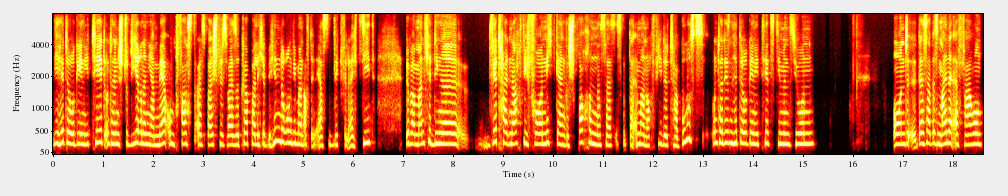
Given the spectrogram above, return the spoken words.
die Heterogenität unter den Studierenden ja mehr umfasst als beispielsweise körperliche Behinderung, die man auf den ersten Blick vielleicht sieht. Über manche Dinge wird halt nach wie vor nicht gern gesprochen. Das heißt, es gibt da immer noch viele Tabus unter diesen Heterogenitätsdimensionen. Und äh, deshalb ist meine Erfahrung,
